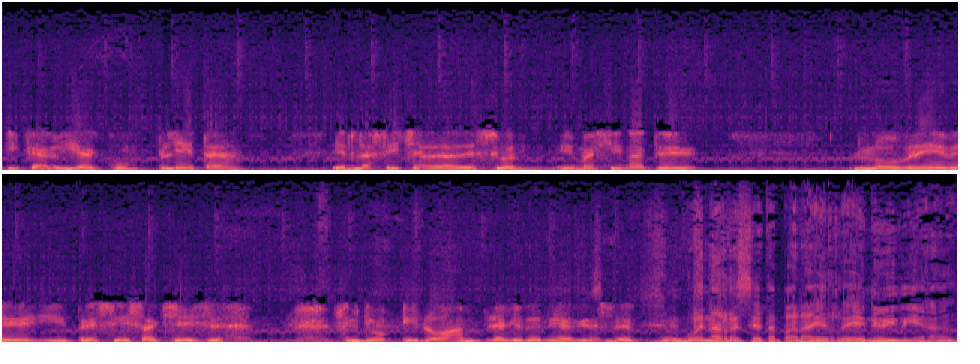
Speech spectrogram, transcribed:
y cabía completa en la ficha de adhesión. Imagínate lo breve y precisa que es y lo, y lo amplia que tenía que ser. Buena receta para RN hoy día. ¿eh?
